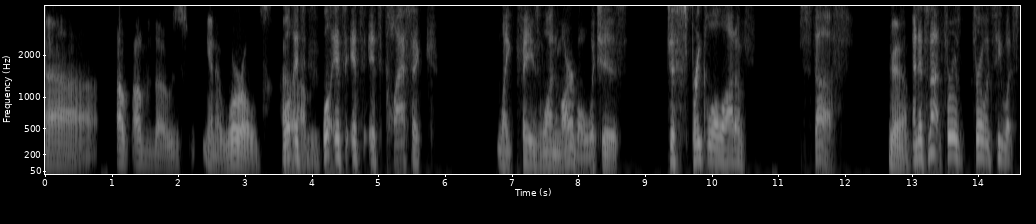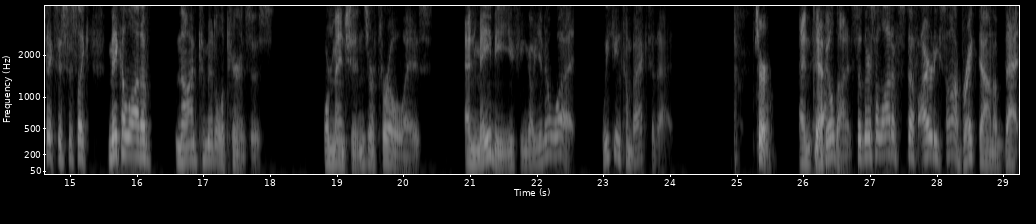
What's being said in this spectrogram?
uh of of those you know worlds. Well it's Um, well it's it's it's classic like phase one marvel which is just sprinkle a lot of stuff. Yeah. And it's not throw throw and see what sticks. It's just like make a lot of non-committal appearances or mentions or throwaways and maybe you can go you know what? We can come back to that. Sure. And, Yeah. build on it. So there's a lot of stuff. I already saw a breakdown of that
